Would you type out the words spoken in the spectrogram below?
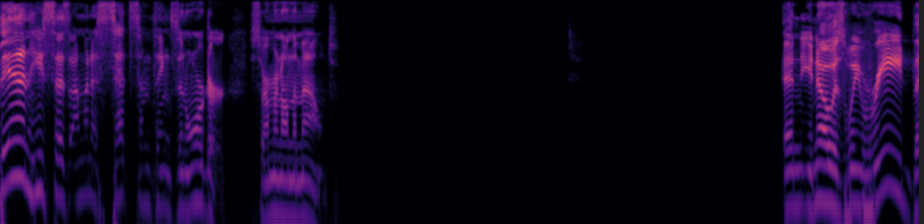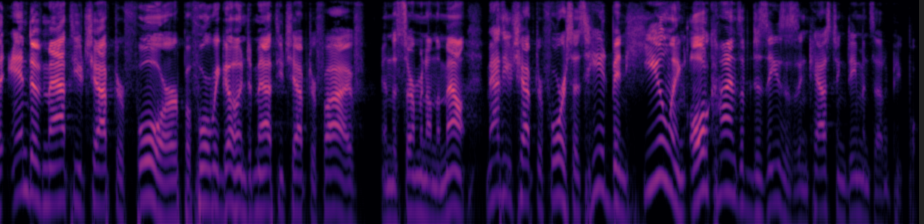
then he says, I'm going to set some things in order. Sermon on the Mount. And you know, as we mm-hmm. read the end of Matthew chapter 4, before we go into Matthew chapter 5 and the Sermon on the Mount, Matthew chapter 4 says he had been healing all kinds of diseases and casting demons out of people.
